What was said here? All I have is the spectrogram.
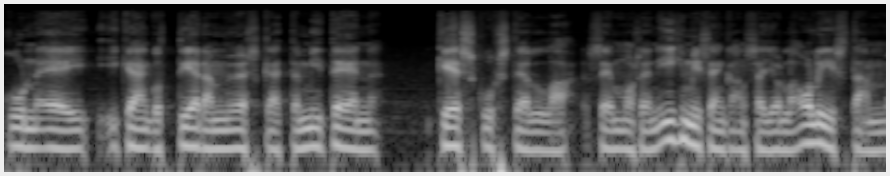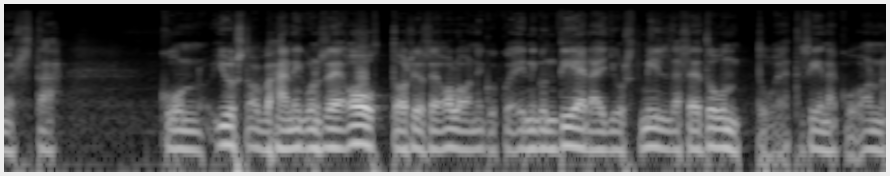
kun ei ikään kuin tiedä myöskään, että miten keskustella semmoisen ihmisen kanssa, jolla olisi tämmöistä, kun just on vähän niin kuin se outous ja se olo, niin kuin, kun ei niin kuin tiedä just miltä se tuntuu, että siinä kun on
